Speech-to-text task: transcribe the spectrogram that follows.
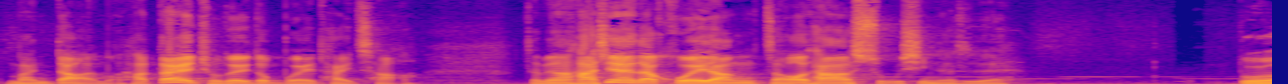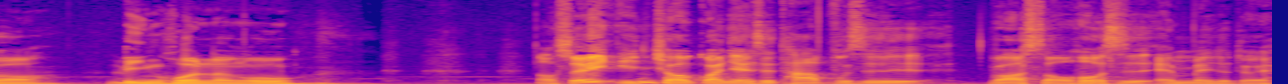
蛮大的嘛，他带的球队都不会太差。怎么样？他现在在灰狼找到他的属性了，是不是？对啊，灵魂人物。哦，所以赢球关键是他，不是 Russell 或是 M-Man 就对。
